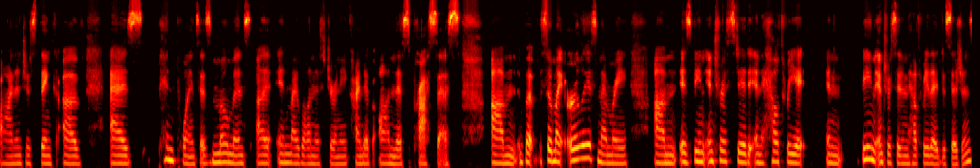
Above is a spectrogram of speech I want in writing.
on and just think of as pinpoints as moments uh, in my wellness journey kind of on this process um, but so my earliest memory um, is being interested in health re- in being interested in health related decisions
